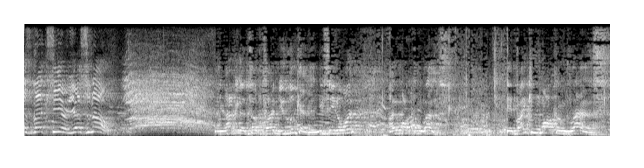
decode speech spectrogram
Us next year, yes or no? When you're having a tough time, you look at it and you say, you know what? I walked on glass. If I can walk on glass,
